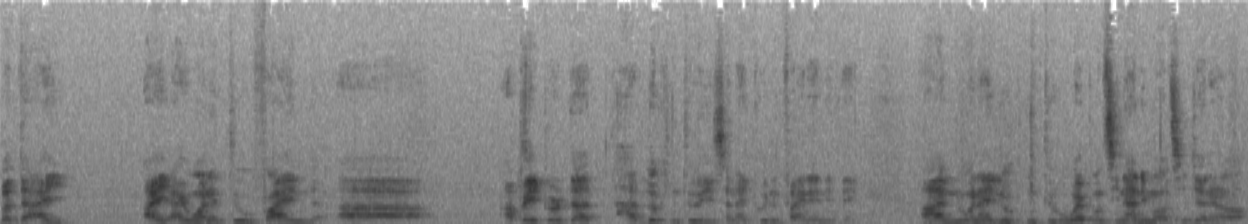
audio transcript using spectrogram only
but I, I, I wanted to find uh, a paper that had looked into this, and I couldn't find anything. And when I looked into weapons in animals in general,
